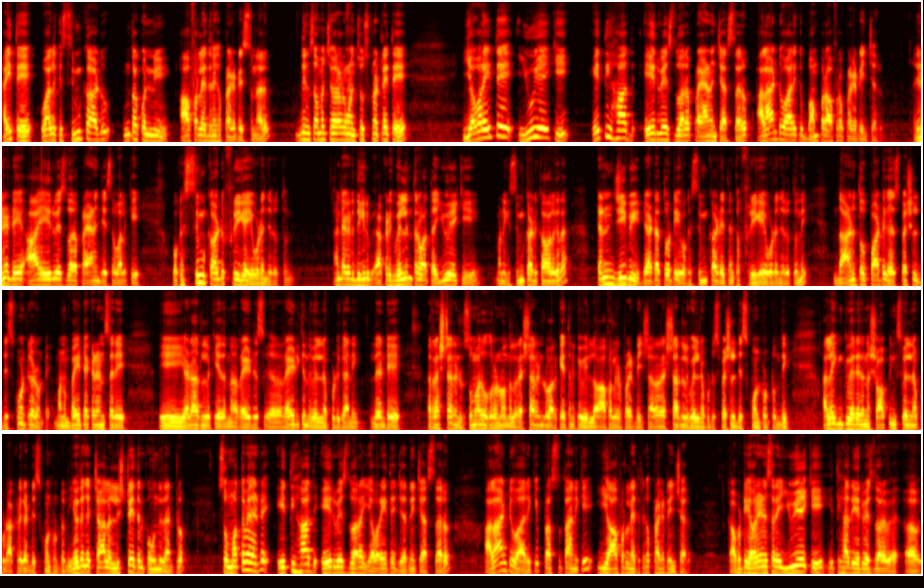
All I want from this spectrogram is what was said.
అయితే వాళ్ళకి సిమ్ కార్డు ఇంకా కొన్ని ఆఫర్లు అయితే ప్రకటిస్తున్నారు. దీనికి సంబంధించిన వివరాలు మనం చూసుకున్నట్లయితే ఎవరైతే యూఏకి ఎతిహాద్ ఎయిర్వేస్ ద్వారా ప్రయాణం చేస్తారో అలాంటి వారికి బంపర్ ఆఫర్ ప్రకటించారు. ఏంటంటే ఆ ఎయిర్వేస్ ద్వారా ప్రయాణం చేసే వాళ్ళకి ఒక సిమ్ కార్డు ఫ్రీగా ఇవ్వడం జరుగుతుంది. అంటే అక్కడ దిగి అక్కడికి వెళ్ళిన తర్వాత యూఏకి మనకి సిమ్ కార్డు కావాలి కదా టెన్ జీబీ డేటాతోటి ఒక సిమ్ కార్డ్ అయితే కనుక ఫ్రీగా ఇవ్వడం జరుగుతుంది. దానితో పాటుగా స్పెషల్ డిస్కౌంట్ కూడా ఉంటాయి. మనం బయట ఎక్కడైనా సరే ఈ ఎడారులకి ఏదైనా రైడర్స్ రైడ్ కింద వెళ్ళినప్పుడు కానీ లేదంటే రెస్టారెంట్లు సుమారు ఒక రెండు వందల రెస్టారెంట్ల వరకు అయితే వీళ్ళు ఆఫర్లు ప్రకటించినారు. రెస్టారెంట్లకు వెళ్ళినప్పుడు స్పెషల్ డిస్కౌంట్ ఉంటుంది. అలాగే ఇంక వేరే ఏదైనా షాపింగ్స్ వెళ్ళినప్పుడు అక్కడ డిస్కౌంట్ ఉంటుంది. ఈ విధంగా చాలా లిస్ట్ అయితే ఉంది దాంట్లో. సో మొత్తం ఏంటంటే ఎతిహాద్ ఎయిర్వేస్ ద్వారా ఎవరైతే జర్నీ చేస్తారో అలాంటి వారికి ప్రస్తుతానికి ఈ ఆఫర్లను అయితే ప్రకటించారు. కాబట్టి ఎవరైనా సరే యూఏకి ఇతిహాద్ ఎయిర్వేస్ ద్వారా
